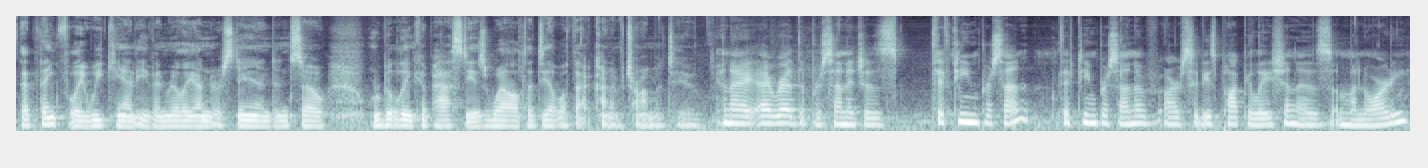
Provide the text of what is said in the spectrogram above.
that thankfully we can't even really understand. And so we're building capacity as well to deal with that kind of trauma too. And I, I read the percentages 15%? 15% of our city's population is a minority?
